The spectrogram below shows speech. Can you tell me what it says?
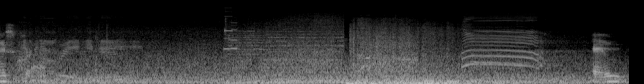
Nice crowd. Ah! Oh.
